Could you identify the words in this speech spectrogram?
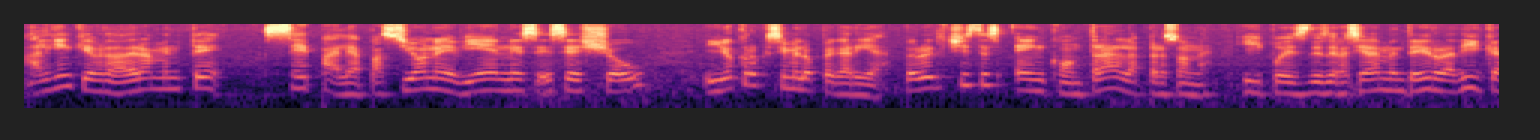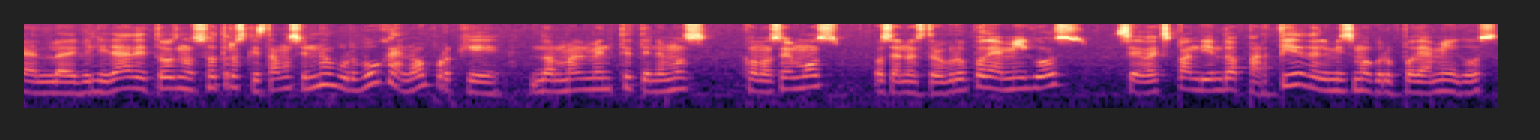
Alguien que verdaderamente sepa, le apasione bien ese, ese show y yo creo que sí me lo pegaría. Pero el chiste es encontrar a la persona. Y pues desgraciadamente ahí radica la debilidad de todos nosotros que estamos en una burbuja, ¿no? Porque normalmente tenemos, conocemos, o sea, nuestro grupo de amigos se va expandiendo a partir del mismo grupo de amigos.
